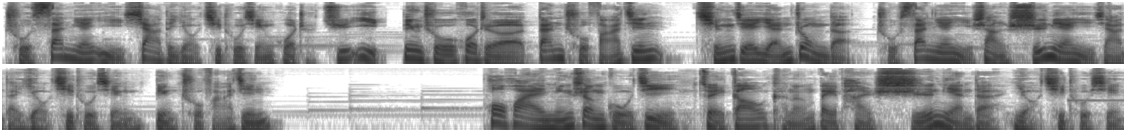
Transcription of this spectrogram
处三年以下的有期徒刑或者拘役，并处或者单处罚金；情节严重的，处三年以上十年以下的有期徒刑，并处罚金。破坏名胜古迹，最高可能被判十年的有期徒刑。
